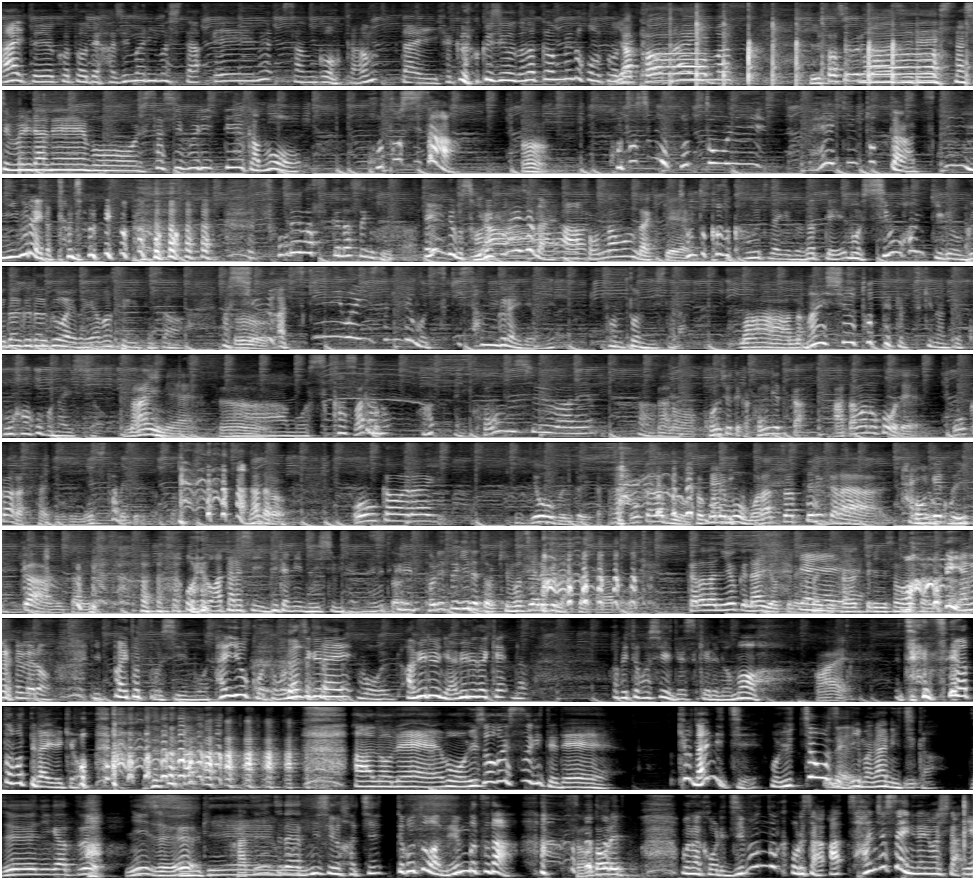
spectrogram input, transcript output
はい、ということで始まりました AM3 号館第167巻目の放送でござーいます。久しぶりだマージで久しぶりだね。もう久しぶりっていうかもう今年さ、うん今年も本当に平均取ったら月2ぐらいだったんじゃないの？それは少なすぎひんか？え、でもそれくらいじゃない？あそんなもんだっけ？ちゃんと数数えてないけどだってもう下半期のグダグダ具合がやばすぎてさ、まあ週うん。あ月2は言い過ぎでも月3ぐらいだよね。トントンにしたら。まあな毎週撮ってた月なんて後半ほぼないっしょ、ないね。うん。ああもうスカスカの、まあ今週はね何ああの今週っていうか今月か。頭の方で大河原夫妻と僕飯食べてるからさ。なんだろう。大河原養分というかさ大河原分をそこでもうもらっちゃってるから 今月いっかみたいな 俺は新しいビタミンの一種みたいな。のやめてくれる？取りすぎると気持ち悪くなっちゃうかなと思って。体に良くないよっていうのが最近科学的に証明されてやめろやめろ。いっぱい撮ってほしい。もう太陽光と同じぐらいもう浴びるに浴びるだけ。な浴びてほしいですけれどもはい。全然温まってないね今日。あのねもう忙しすぎてで今日何日？もう言っちゃおうぜ、ね。今何日か。12月す28げえ日です。もう28ってことは年末だ。その通り。もうなんか俺自分の俺さあ30歳になりました。イエ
